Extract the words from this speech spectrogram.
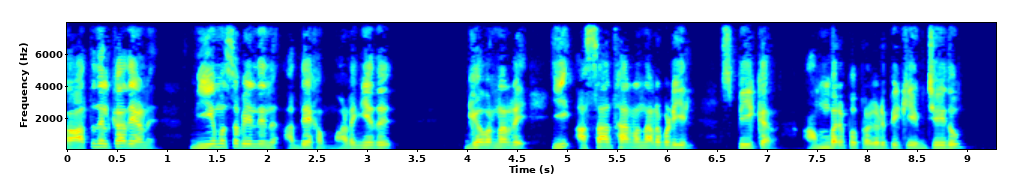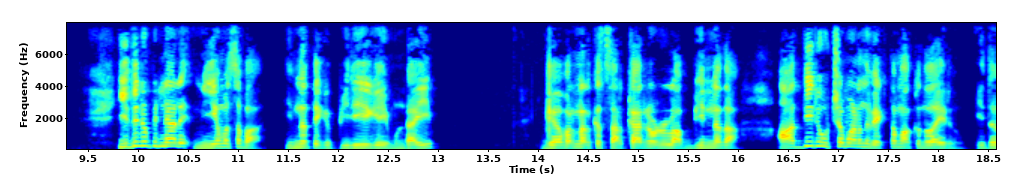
കാത്തു നിൽക്കാതെയാണ് നിയമസഭയിൽ നിന്ന് അദ്ദേഹം മടങ്ങിയത്. ഗവർണറുടെ ഈ അസാധാരണ നടപടിയിൽ സ്പീക്കർ അമ്പരപ്പ് പ്രകടിപ്പിക്കുകയും ചെയ്തു. ഇതിനു പിന്നാലെ നിയമസഭ ഇന്നത്തേക്ക് പിരിയുകയുമുണ്ടായി ഗവർണർക്ക് സർക്കാരിനോടുള്ള ഭിന്നത അതിരൂക്ഷമാണെന്ന് വ്യക്തമാക്കുന്നതായിരുന്നു ഇത്.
